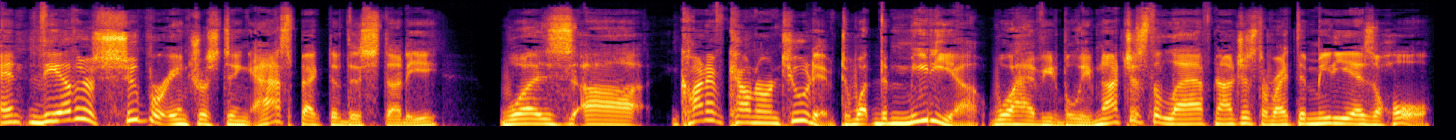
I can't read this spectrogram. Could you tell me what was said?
And the other super interesting aspect of this study was uh, kind of counterintuitive to what the media will have you believe, not just the left, not just the right, the media as a whole.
